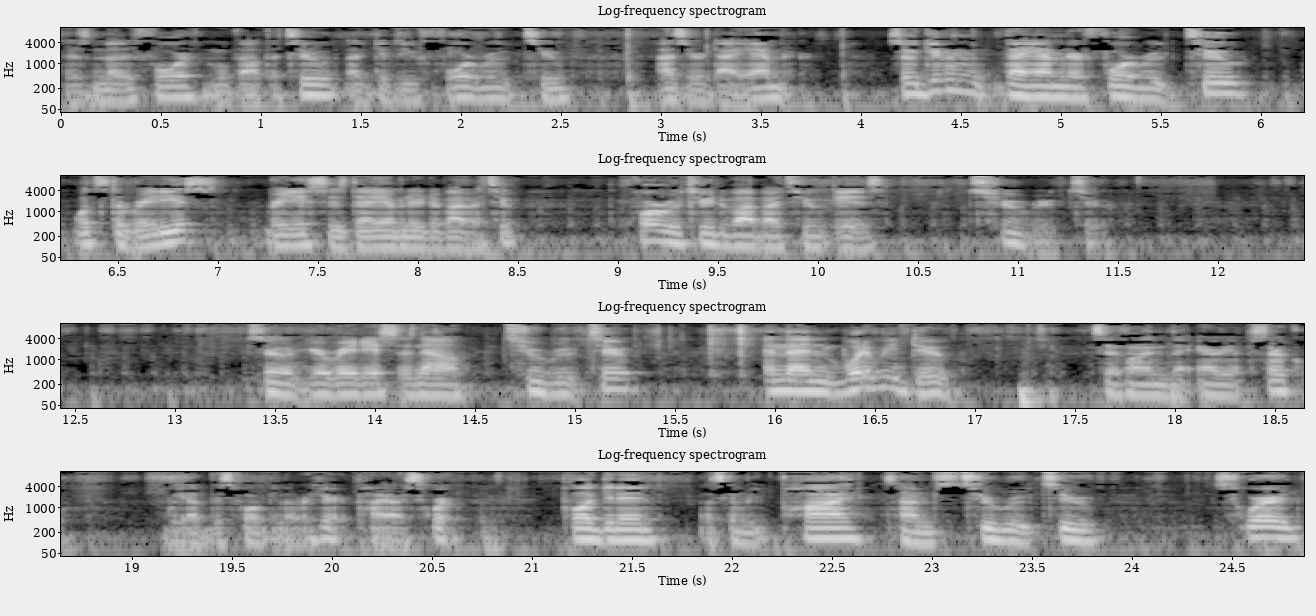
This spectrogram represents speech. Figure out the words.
There's another 4, move out the 2. That gives you 4 root 2 as your diameter. So given diameter 4 root 2, what's the radius? Radius is diameter divided by 2. 4 root 2 divided by 2 is 2 root 2. So your radius is now 2 root 2. And then what do we do to find the area of a circle? We have this formula right here, pi r squared. Plug it in, that's going to be pi times 2 root 2 squared.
